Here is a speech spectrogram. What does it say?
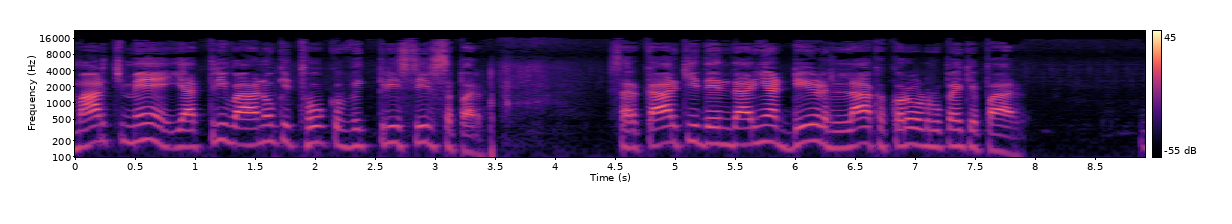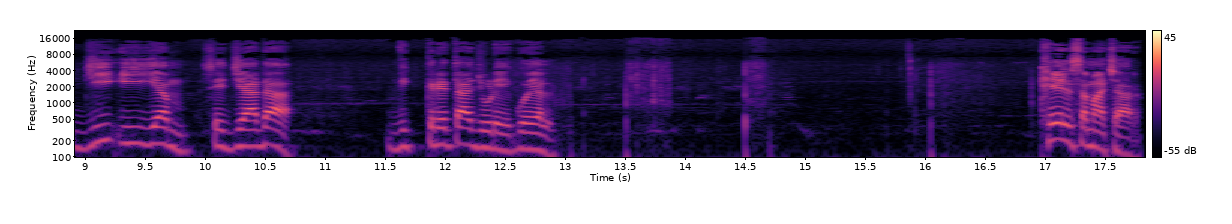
मार्च में यात्री वाहनों की थोक बिक्री शीर्ष पर। सरकार की देनदारियाँ डेढ़ लाख करोड़ रुपए के पार। जीईएम से ज़्यादा विक्रेता जुड़े गोयल। खेल समाचार।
